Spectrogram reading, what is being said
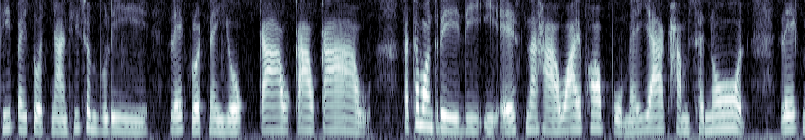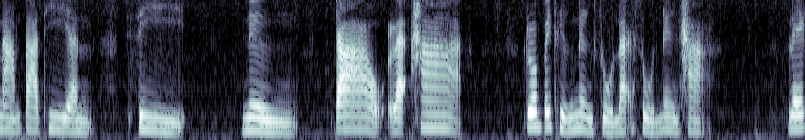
ที่ไปตรวจงานที่ชลบุรี เลขรถนายก 999 รัฐมนตรี DES นะคะไหว้พ่อปู่แม่ย่าคำชะโนด เลขน้ำตาเทียน 4 1 9 และ 5 รวมไปถึง 10 และ 01 ค่ะ เลข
